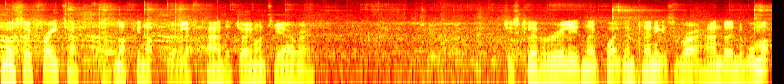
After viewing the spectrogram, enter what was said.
And also Freitas is knocking up with a left-hander, João Monteiro. Which is clever really, there's no point in them playing against a right-hander in the warm-up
